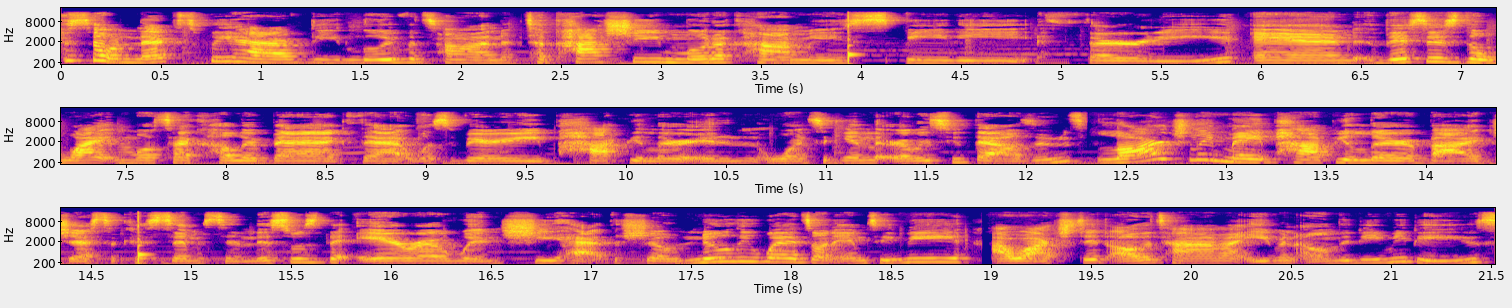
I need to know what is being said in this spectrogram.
so next we have the Louis Vuitton Takashi Murakami Speedy 30. And this is the white multicolor bag that was very popular in, once again, the early 2000s. Largely made popular by Jessica Simpson. This was the era when she had the show Newlyweds on MTV I watched it all the time. I even own the DVDs.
